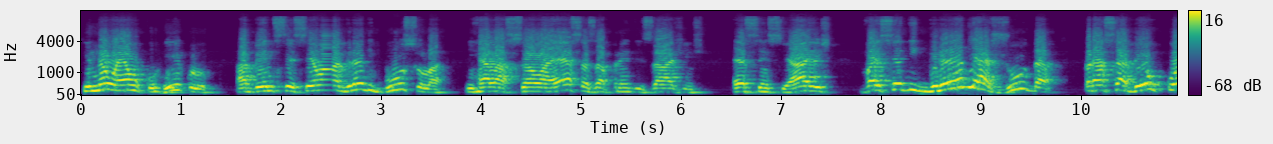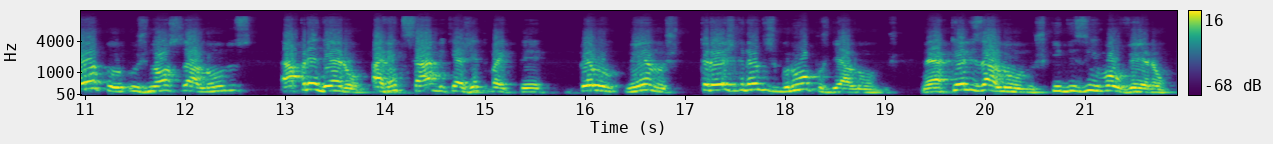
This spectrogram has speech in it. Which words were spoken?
que não é um currículo, a BNCC é uma grande bússola em relação a essas aprendizagens essenciais, vai ser de grande ajuda para saber o quanto os nossos alunos aprenderam. A gente sabe que a gente vai ter, pelo menos, três grandes grupos de alunos. Né? Aqueles alunos que desenvolveram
